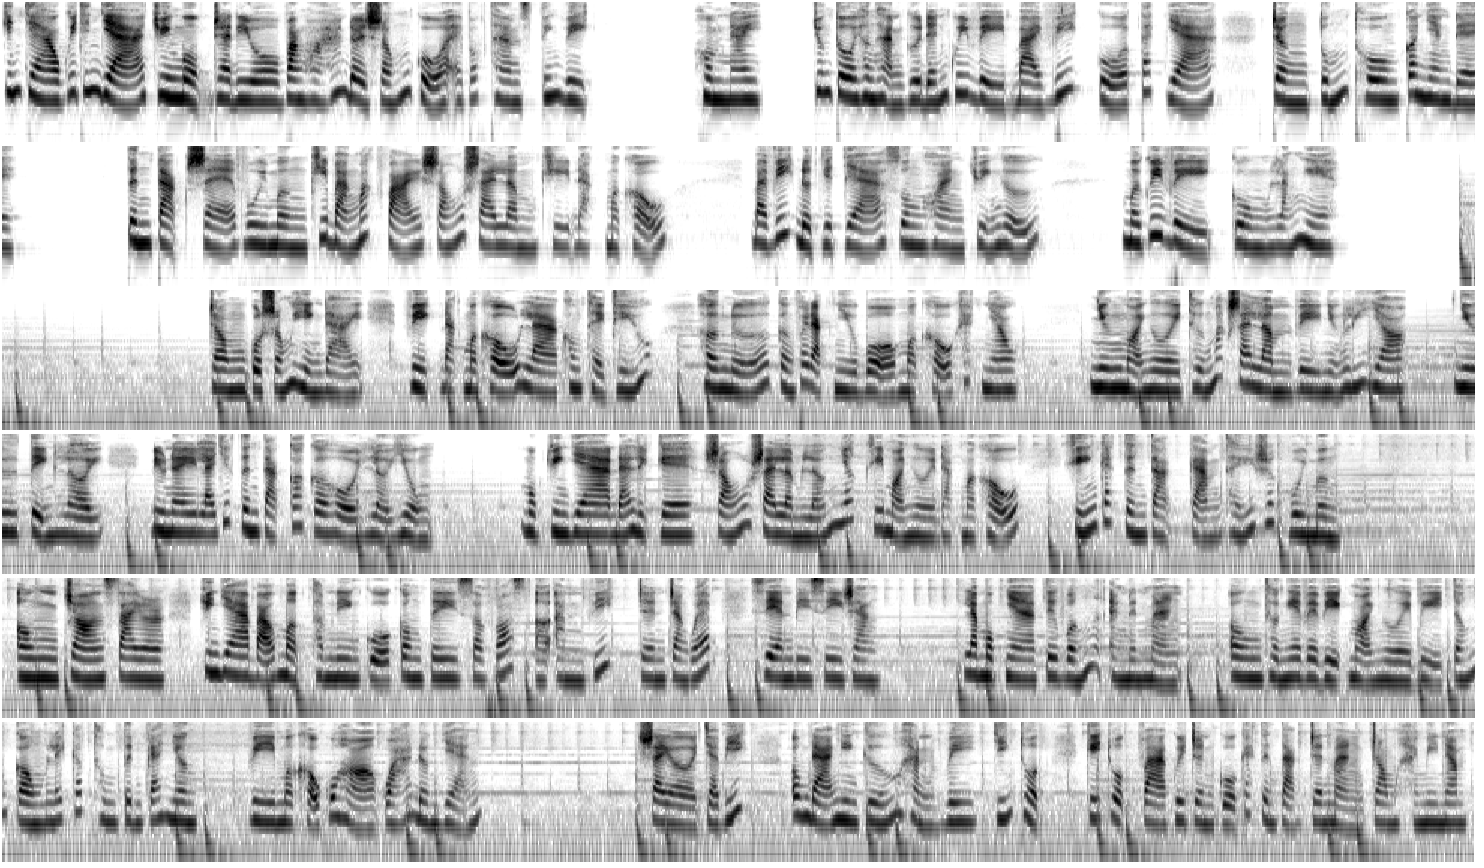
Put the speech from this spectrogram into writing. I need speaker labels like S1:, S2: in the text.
S1: Kính chào quý thính giả chuyên mục Radio Văn hóa Đời Sống của Epoch Times tiếng Việt. Hôm nay, chúng tôi hân hạnh gửi đến quý vị bài viết của tác giả Trần Tuấn Thôn có nhan đề Tin tặc sẽ vui mừng khi bạn mắc phải 6 sai lầm khi đặt mật khẩu. Bài viết được dịch giả Xuân Hoàng chuyển ngữ. Mời quý vị cùng lắng nghe. Trong cuộc sống hiện đại, việc đặt mật khẩu là không thể thiếu, hơn nữa cần phải đặt nhiều bộ mật khẩu khác nhau. Nhưng mọi người thường mắc sai lầm vì những lý do như tiện lợi, điều này lại giúp tin tặc có cơ hội lợi dụng. Một chuyên gia đã liệt kê 6 sai lầm lớn nhất khi mọi người đặt mật khẩu, khiến các tin tặc cảm thấy rất vui mừng. Ông John Sayer, chuyên gia bảo mật thâm niên của công ty Sophos ở Anh viết trên trang web CNBC rằng là một nhà tư vấn an ninh mạng, ông thường nghe về việc mọi người bị tấn công lấy cắp thông tin cá nhân vì mật khẩu của họ quá đơn giản. Sayer cho biết ông đã nghiên cứu hành vi, chiến thuật, kỹ thuật và quy trình của các tin tặc trên mạng trong 20 năm.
